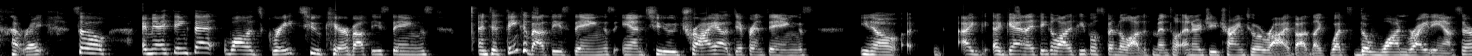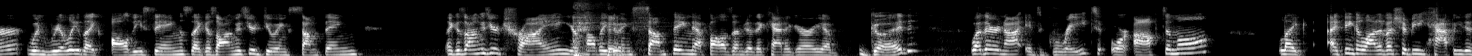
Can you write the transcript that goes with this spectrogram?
that, right? So, I mean, I think that while it's great to care about these things and to think about these things and to try out different things, you know, I again, I think a lot of people spend a lot of mental energy trying to arrive on like what's the one right answer when really like all these things, like as long as you're doing something like as long as you're trying, you're probably doing something that falls under the category of good, whether or not it's great or optimal. Like I think a lot of us should be happy to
